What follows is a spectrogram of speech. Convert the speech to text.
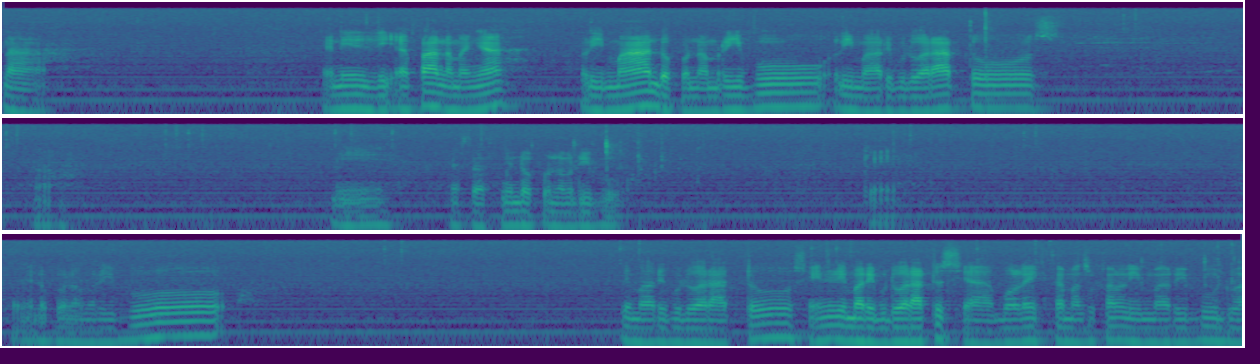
Nah ini di apa namanya 5 26.000 5200 nah, ini STF-nya 26.000 oke. 26.000 5200 ini 5200 ya boleh kita masukkan 5200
